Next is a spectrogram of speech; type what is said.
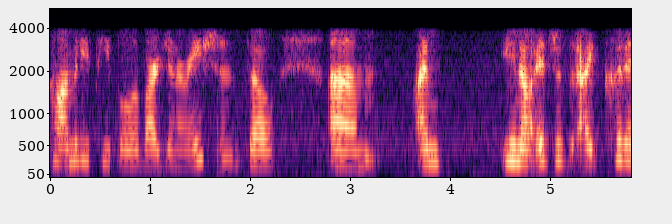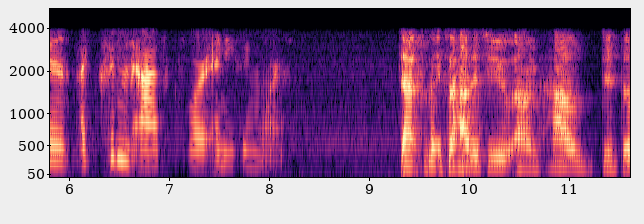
comedy people of our generation. So um I'm you know, it just I couldn't I couldn't ask for anything more. Definitely. So how did you um how did the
